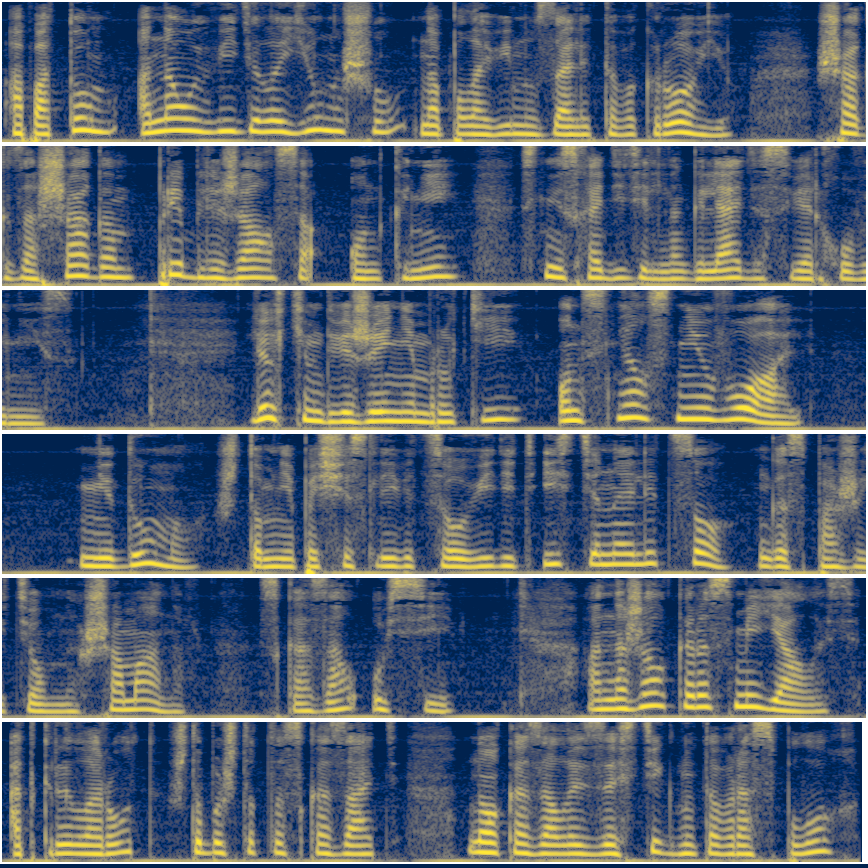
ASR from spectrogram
А потом она увидела юношу, наполовину залитого кровью. Шаг за шагом приближался он к ней, снисходительно глядя сверху вниз. Легким движением руки он снял с нее вуаль. «Не думал, что мне посчастливится увидеть истинное лицо госпожи темных шаманов», — сказал Уси. Она жалко рассмеялась, открыла рот, чтобы что-то сказать, но оказалась застигнута врасплох,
